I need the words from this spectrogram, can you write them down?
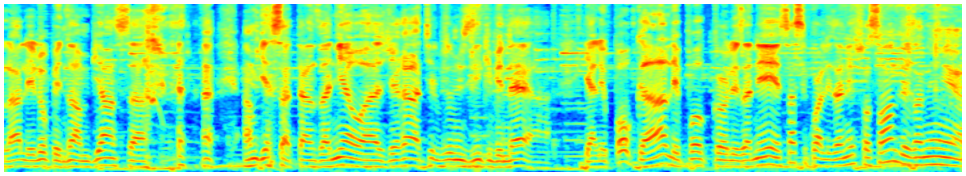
Voilà. Lelo penza ambiance, ambiance à Tanzania, ou à Gérard Télévision Musique qui venait à, il y a l'époque, hein, l'époque, euh, les années, ça c'est quoi, les années 60, les années, euh,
